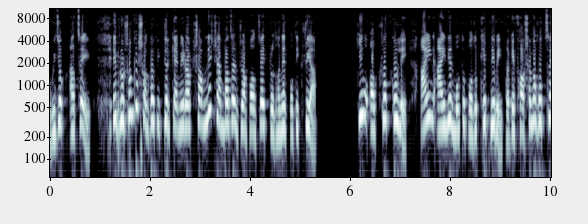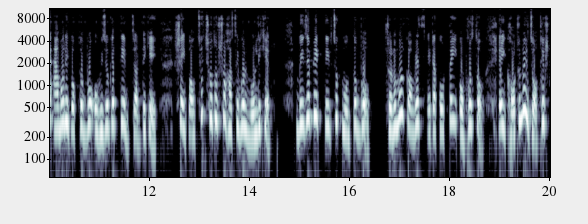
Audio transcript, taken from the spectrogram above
অভিযোগ আছে। এই প্রসঙ্গে সাংবাদিকদের ক্যামেরার সামনে শ্যামবাজার গ্রাম পঞ্চায়েত প্রধানের প্রতিক্রিয়া। কেউ অপরাধ করলে আইন আইনের মতো পদক্ষেপ নেবে। তাকে ফাঁসানো হচ্ছে এমনই বক্তব্য অভিযোগের তীর, যার দিকে সেই পঞ্চায়েত সদস্য হাসিবুল মল্লিকের। বিজেপির তীর্যক মন্তব্য, তৃণমূল কংগ্রেস এটা করতেই অভ্যস্ত। এই ঘটনায় যথেষ্ট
